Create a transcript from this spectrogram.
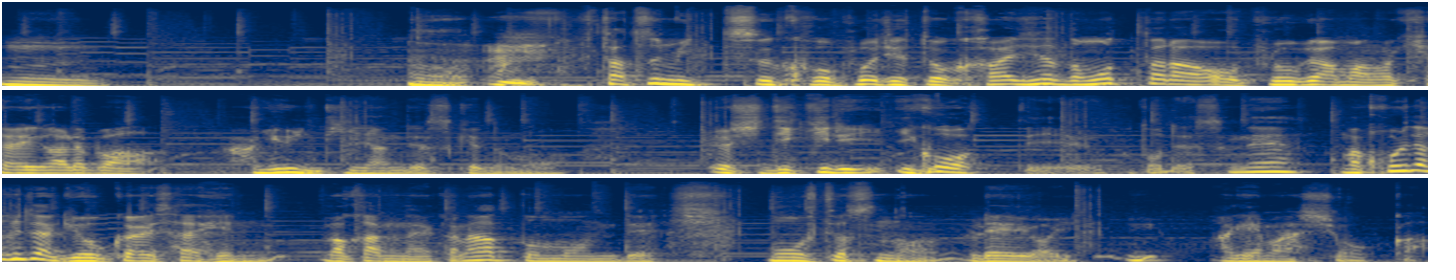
うん。うん、2つ3つこうプロジェクトを開始だと思ったらプログラマーの気合があればユニティなんですけどもよしできる行こうっていうことですね。まあ、これだけじゃ業界再編分かんないかなと思うんでもう一つの例を挙げましょうか。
